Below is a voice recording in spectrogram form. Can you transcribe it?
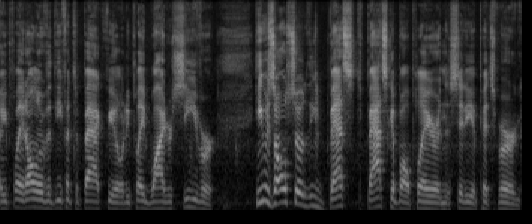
he played all over the defensive backfield. He played wide receiver. He was also the best basketball player in the city of Pittsburgh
